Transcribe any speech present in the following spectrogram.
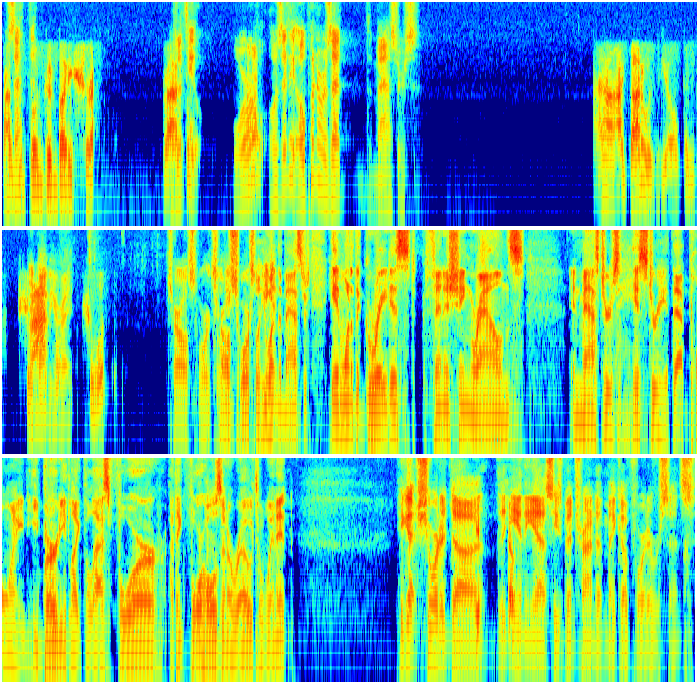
I Was was that a good buddy Schwartz. was that the Oral? Was that the Open or was that the Masters? I, don't know, I thought it was the Open. You might be right. Schwartz. Charles Schwartz. Charles Schwartzel. He won the Masters. He had one of the greatest finishing rounds in Masters history at that point. He birdied like the last four, I think, four holes in a row to win it. He got shorted uh, the E and the S. He's been trying to make up for it ever since.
